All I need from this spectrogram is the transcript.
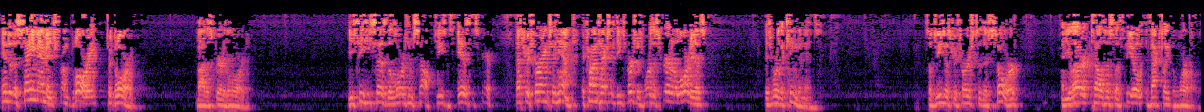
into the same image from glory to glory by the Spirit of the Lord. You see, he says the Lord himself, Jesus, is the Spirit. That's referring to him. The context of these verses, where the Spirit of the Lord is, is where the kingdom is. So Jesus refers to the sower, and he later tells us the field is actually the world.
